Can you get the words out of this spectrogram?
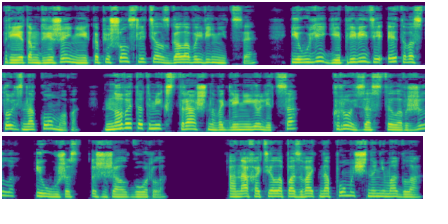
При этом движении капюшон слетел с головы Вениция, и у Лигии при виде этого столь знакомого, но в этот миг страшного для нее лица Кровь застыла в жилах, и ужас сжал горло. Она хотела позвать на помощь, но не могла.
